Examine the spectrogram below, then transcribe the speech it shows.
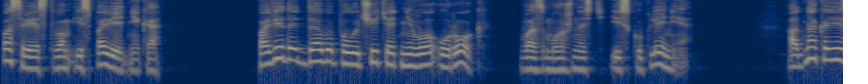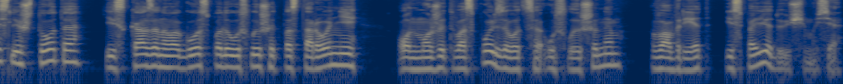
посредством исповедника. Поведать, дабы получить от него урок, возможность искупления. Однако, если что-то из сказанного Господу услышит посторонний, он может воспользоваться услышанным во вред исповедующемуся.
